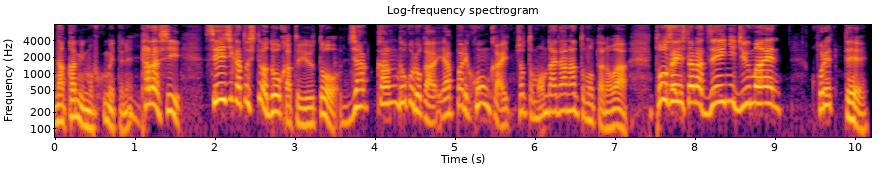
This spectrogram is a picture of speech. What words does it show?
中身も含めてね、ただし政治家としてはどうかというと若干どころかやっぱり今回ちょっと問題だなと思ったのは当選したら全員に10万円。これって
